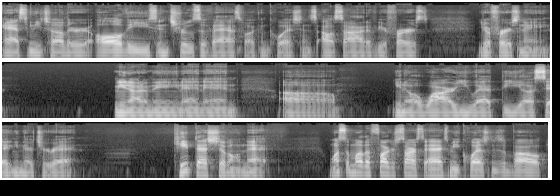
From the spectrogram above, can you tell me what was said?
asking each other all these intrusive ass fucking questions outside of your first your first name. You know what I mean? And and uh, you know, why are you at the uh, setting that you're at? Keep that shit on that. Once a motherfucker starts to ask me questions about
